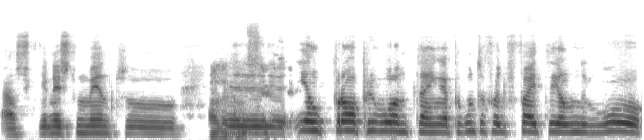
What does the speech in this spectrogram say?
Acho que neste momento eh, ele próprio ontem, a pergunta foi-lhe feita, ele negou,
